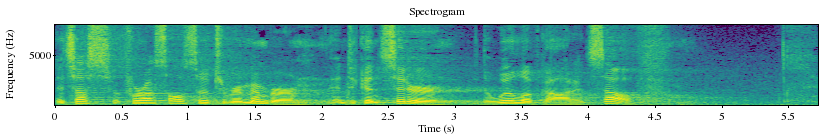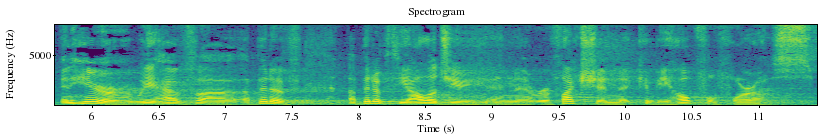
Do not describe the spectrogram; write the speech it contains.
It's us, for us also to remember and to consider the will of God itself. And here we have uh, a, bit of, a bit of theology and uh, reflection that can be helpful for us.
